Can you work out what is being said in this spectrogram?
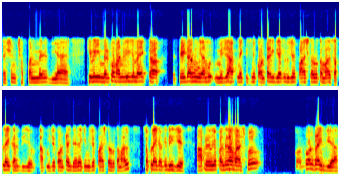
सेक्शन छप्पन में दिया है कि भाई मेरे को मान लीजिए मैं एक ट्रेडर हूँ या मुझे आपने किसी ने कॉन्ट्रैक्ट दिया कि मुझे पाँच करोड़ का माल सप्लाई कर दीजिए। आप मुझे कॉन्ट्रैक्ट दे रहे हैं कि मुझे पाँच करोड़ का माल सप्लाई करके दीजिए। आपने मुझे पंद्रह मार्च को कॉन्ट्रैक्ट दिया।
